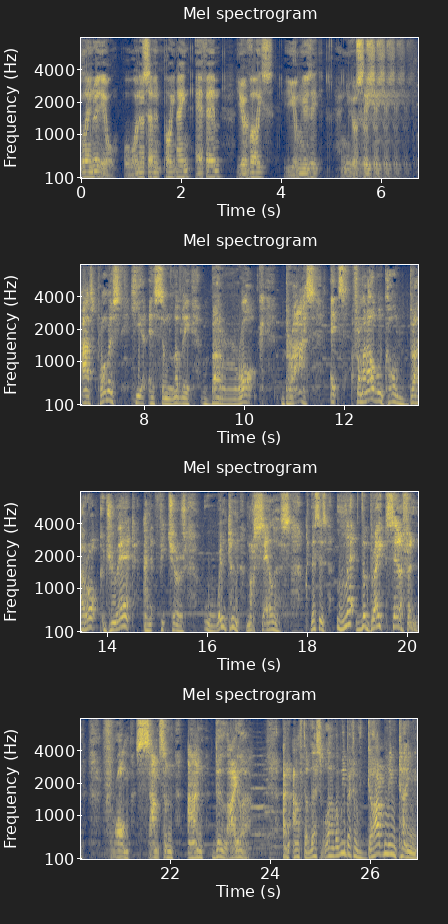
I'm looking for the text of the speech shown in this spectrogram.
Glen Radio 107.9 FM, your voice, your music, and your station. As promised, here is some lovely Baroque brass. It's from an album called Baroque Duet and it features Wynton Marsalis. This is Let the Bright Seraphim from Samson and Delilah. And after this, we'll have a wee bit of gardening time.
